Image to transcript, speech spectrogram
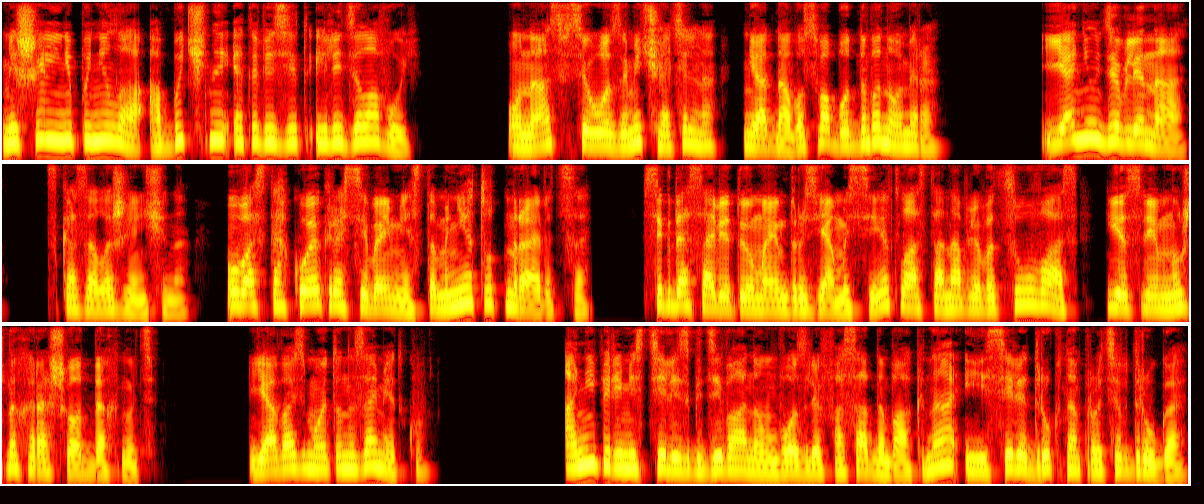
Мишель не поняла, обычный это визит или деловой. «У нас все замечательно, ни одного свободного номера». «Я не удивлена», — сказала женщина. «У вас такое красивое место, мне тут нравится. Всегда советую моим друзьям из Сиэтла останавливаться у вас, если им нужно хорошо отдохнуть. Я возьму это на заметку. Они переместились к диванам возле фасадного окна и сели друг напротив друга.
